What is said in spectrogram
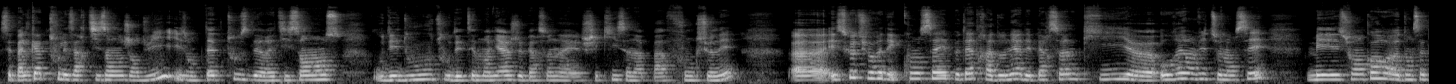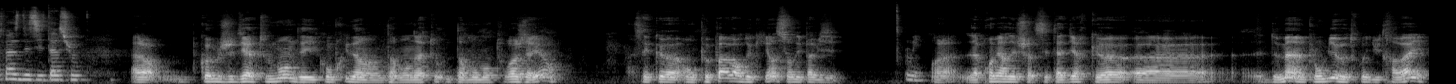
C'est pas le cas de tous les artisans aujourd'hui. Ils ont peut-être tous des réticences ou des doutes ou des témoignages de personnes chez qui ça n'a pas fonctionné. Euh, Est-ce que tu aurais des conseils peut-être à donner à des personnes qui auraient envie de se lancer mais sont encore dans cette phase d'hésitation? Alors, comme je dis à tout le monde, et y compris dans, dans, mon, dans mon entourage d'ailleurs, c'est que on peut pas avoir de clients si on n'est pas visible. Oui. Voilà, la première des choses. C'est-à-dire que euh, demain, un plombier veut trouver du travail.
